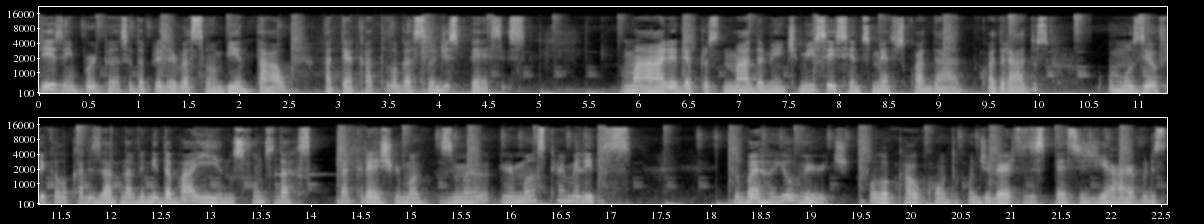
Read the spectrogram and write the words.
desde a importância da preservação ambiental até a catalogação de espécies. Uma área de aproximadamente 1.600 metros quadrados, o museu fica localizado na Avenida Bahia, nos fundos das da creche Irmãs, Irmãs Carmelitas, no bairro Rio Verde. O local conta com diversas espécies de árvores,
